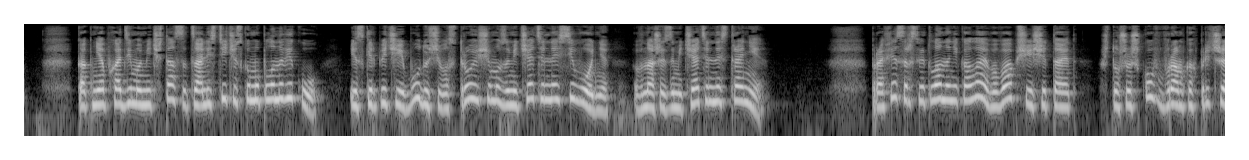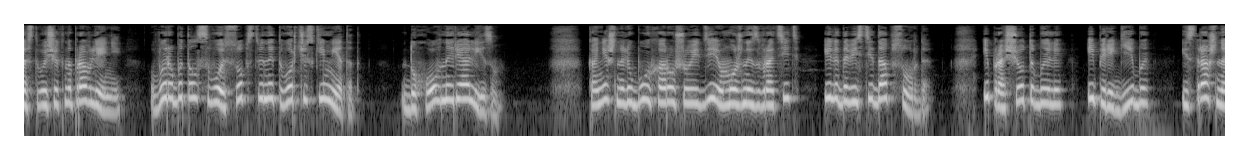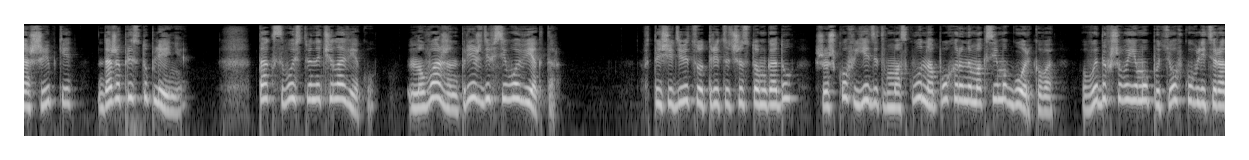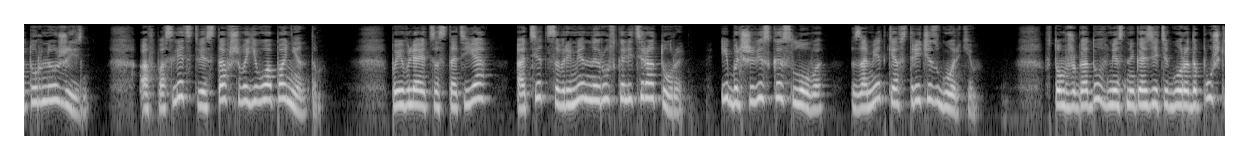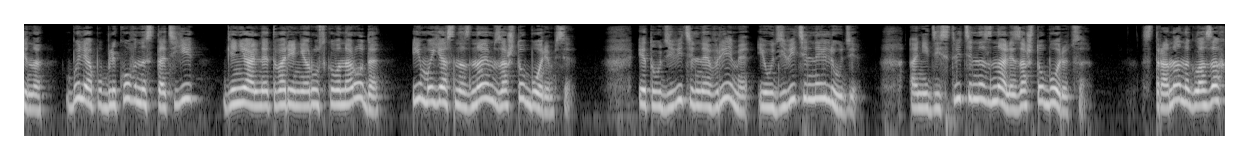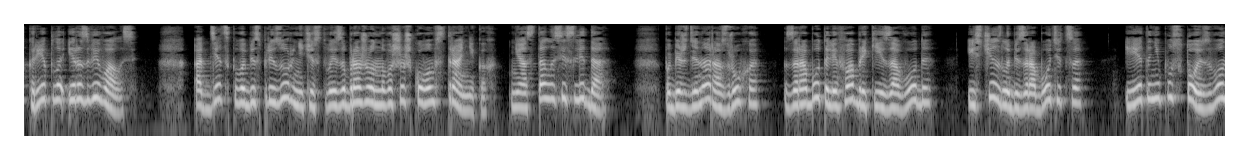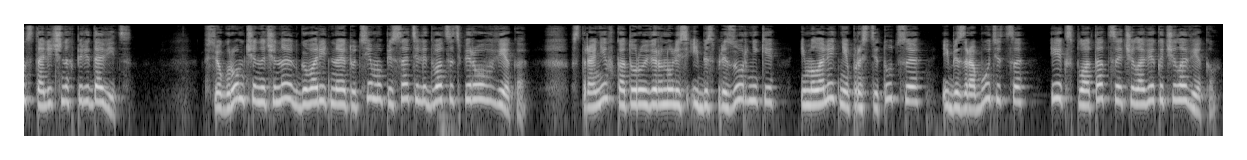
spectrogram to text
как необходима мечта социалистическому плановику, из кирпичей будущего, строящему замечательное сегодня в нашей замечательной стране. Профессор Светлана Николаева вообще считает, что Шишков в рамках предшествующих направлений выработал свой собственный творческий метод – духовный реализм. Конечно, любую хорошую идею можно извратить или довести до абсурда. И просчеты были, и перегибы, и страшные ошибки, даже преступления. Так свойственно человеку, но важен прежде всего вектор. В 1936 году Шишков едет в Москву на похороны Максима Горького, выдавшего ему путевку в литературную жизнь, а впоследствии ставшего его оппонентом. Появляется статья «Отец современной русской литературы», и большевистское слово «Заметки о встрече с Горьким». В том же году в местной газете города Пушкина были опубликованы статьи «Гениальное творение русского народа» и «Мы ясно знаем, за что боремся». Это удивительное время и удивительные люди. Они действительно знали, за что борются. Страна на глазах крепла и развивалась. От детского беспризорничества, изображенного Шишковым в «Странниках», не осталось и следа. Побеждена разруха, заработали фабрики и заводы, исчезла безработица, и это не пустой звон столичных передовиц. Все громче начинают говорить на эту тему писатели 21 века, в стране, в которую вернулись и беспризорники, и малолетняя проституция, и безработица, и эксплуатация человека человеком.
